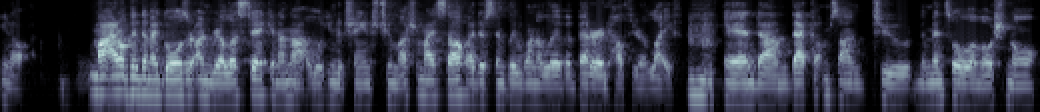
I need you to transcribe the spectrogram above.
you know, my I don't think that my goals are unrealistic, and I'm not looking to change too much of myself. I just simply want to live a better and healthier life, Mhm. and um, that comes on to the mental, emotional,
